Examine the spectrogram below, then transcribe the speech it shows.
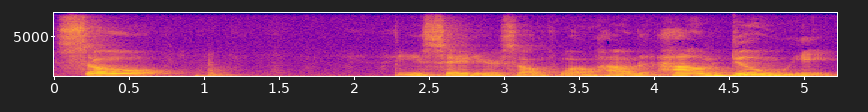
So you say to yourself, well, how do, how do we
